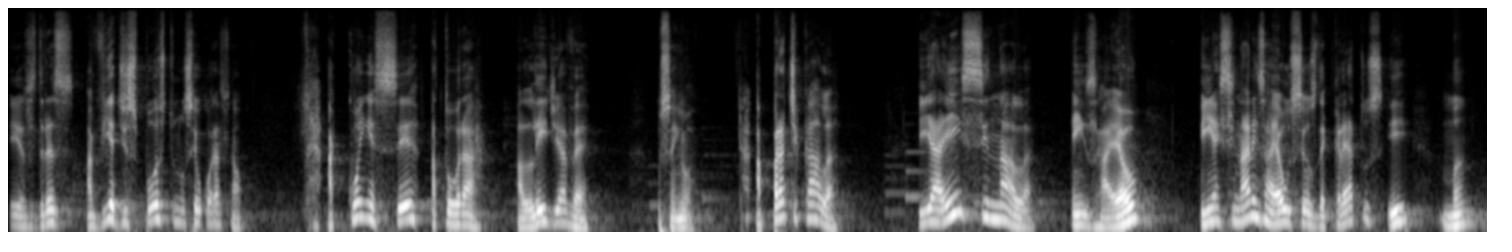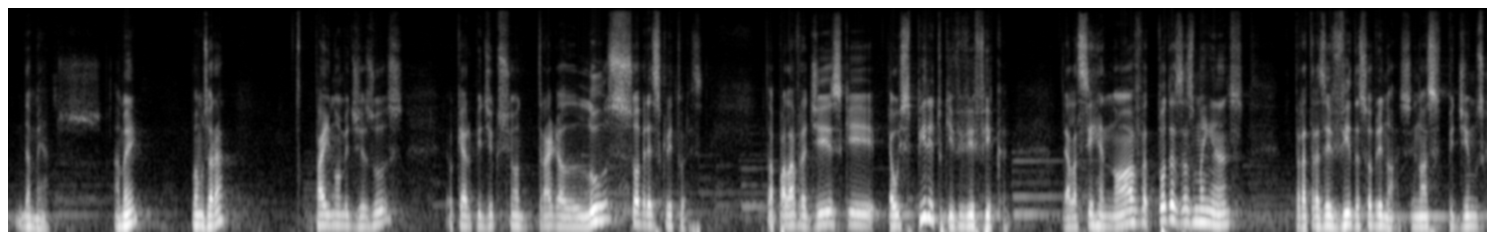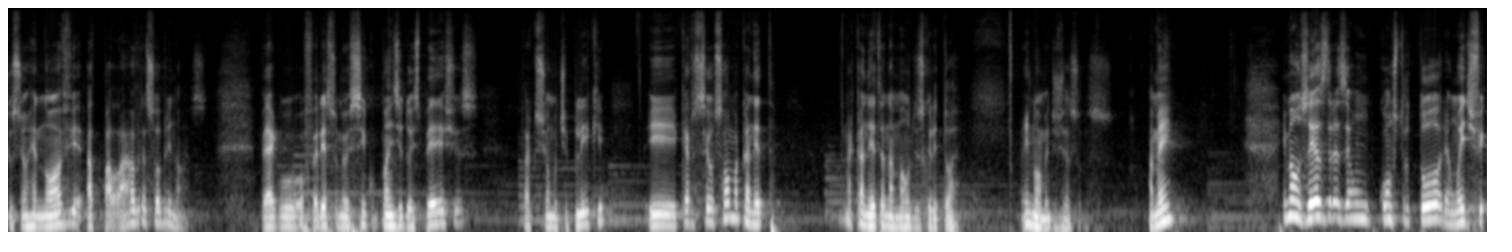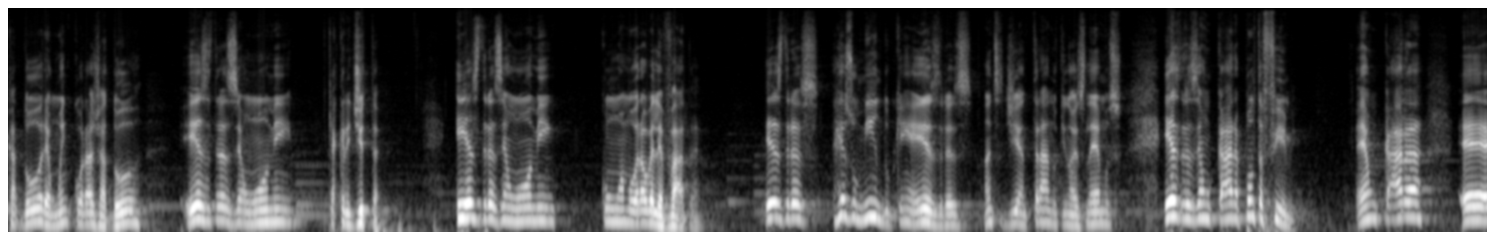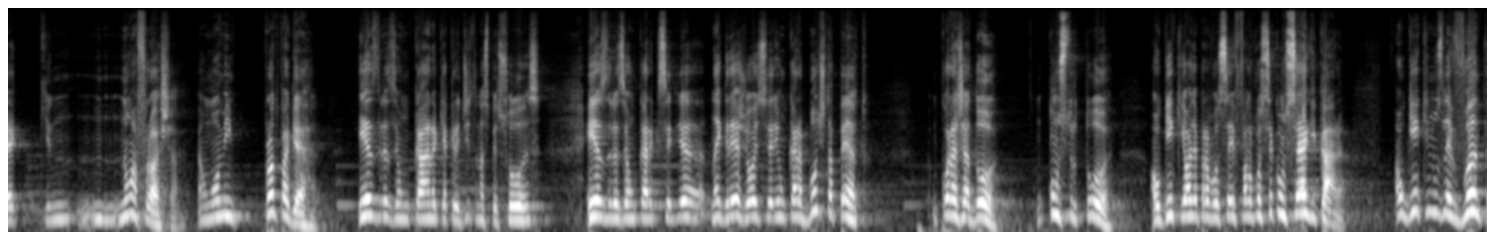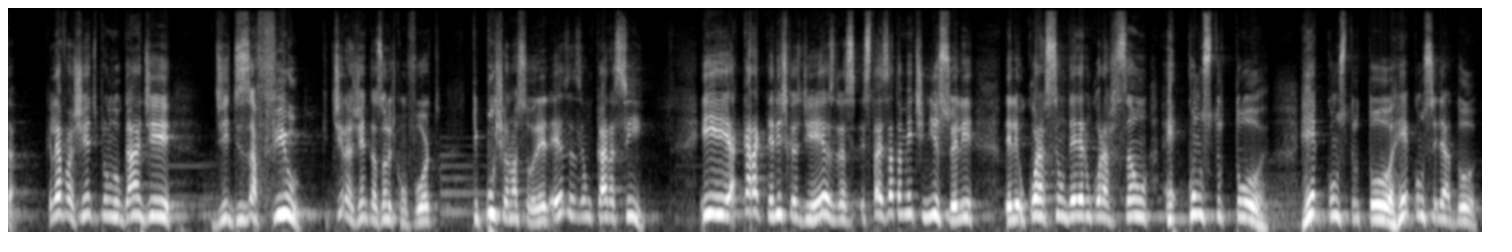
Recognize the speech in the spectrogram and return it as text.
Esdras havia disposto no seu coração a conhecer a Torá, a lei de Yahvé, o Senhor, a praticá-la e a ensiná-la em Israel e a ensinar em Israel os seus decretos e mandamentos. Amém? Vamos orar? Pai, em nome de Jesus, eu quero pedir que o Senhor traga luz sobre as Escrituras. A palavra diz que é o Espírito que vivifica, ela se renova todas as manhãs para trazer vida sobre nós. E nós pedimos que o Senhor renove a palavra sobre nós. Pego, ofereço meus cinco pães e dois peixes, para que o Senhor multiplique. E quero ser só uma caneta, uma caneta na mão do escritor. Em nome de Jesus. Amém? Irmãos, Esdras é um construtor, é um edificador, é um encorajador. Esdras é um homem que acredita. Esdras é um homem com uma moral elevada. Esdras, resumindo quem é Esdras, antes de entrar no que nós lemos, Esdras é um cara ponta firme, é um cara é, que não afrouxa, é um homem pronto para a guerra. Esdras é um cara que acredita nas pessoas. Esdras é um cara que seria, na igreja hoje, seria um cara bom de estar perto, um corajador, um construtor, alguém que olha para você e fala: Você consegue, cara. Alguém que nos levanta, que leva a gente para um lugar de de desafio, que tira a gente da zona de conforto, que puxa a nossa orelha. Esdras é um cara assim. E a característica de Esdras está exatamente nisso. Ele, ele, o coração dele era um coração construtor, reconstrutor, reconciliador.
